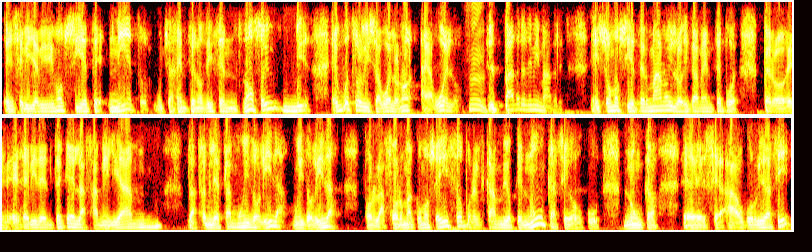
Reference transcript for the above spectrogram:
en Sevilla vivimos siete nietos. Mucha gente nos dice, no, soy, es vuestro bisabuelo, no, abuelo, hmm. el padre de mi madre. Eh, somos siete hermanos y lógicamente, pues, pero es, evidente que la familia, la familia está muy dolida, muy dolida por la forma como se hizo, por el cambio que nunca se nunca eh, se ha ocurrido así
